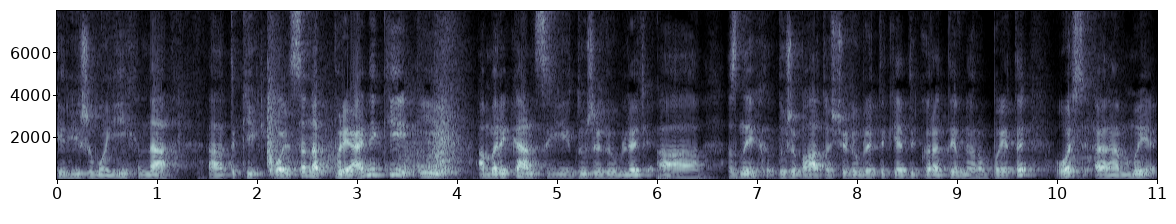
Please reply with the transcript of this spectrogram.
ріжемо їх на а, такі кольця, на пряники, і американці їх дуже люблять. А з них дуже багато що люблять таке декоративне робити. Ось е, ми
